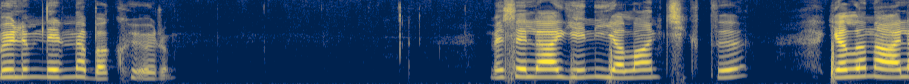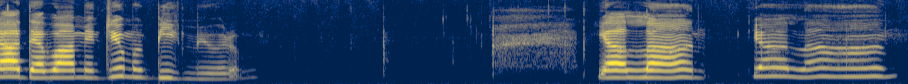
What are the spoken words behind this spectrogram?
bölümlerine bakıyorum. Mesela yeni yalan çıktı. Yalan hala devam ediyor mu bilmiyorum. Yalan, yalan.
